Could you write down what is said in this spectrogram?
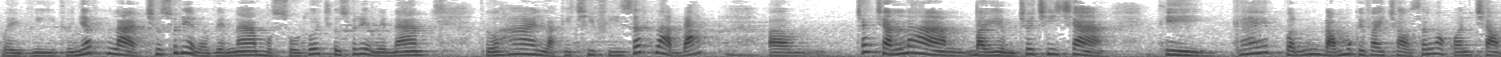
Bởi vì thứ nhất là chưa xuất hiện ở Việt Nam một số thuốc chưa xuất hiện ở Việt Nam. Thứ hai là cái chi phí rất là đắt. À, chắc chắn là bảo hiểm cho chi trả thì ghép vẫn đóng một cái vai trò rất là quan trọng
